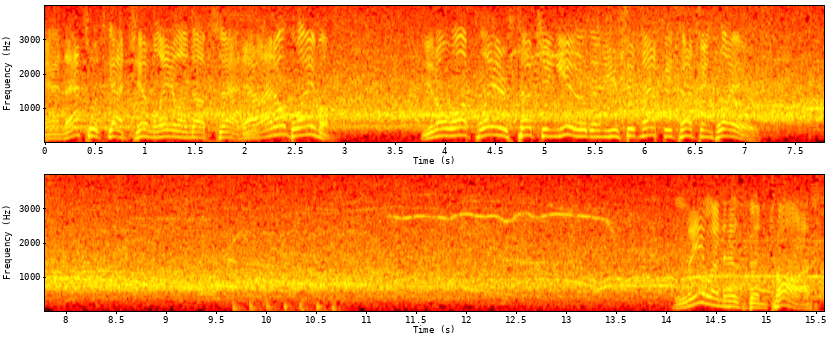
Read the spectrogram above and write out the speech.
And that's what's got Jim Leyland upset. And I don't blame him. You don't want players touching you, then you should not be touching players. Leyland has been tossed,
